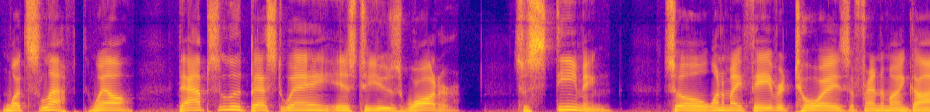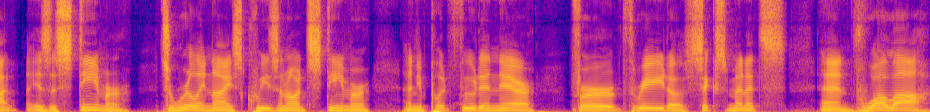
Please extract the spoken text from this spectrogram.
What's left? Well, the absolute best way is to use water. So, steaming. So, one of my favorite toys a friend of mine got is a steamer. It's a really nice Cuisinart steamer, and you put food in there for three to six minutes, and voila,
